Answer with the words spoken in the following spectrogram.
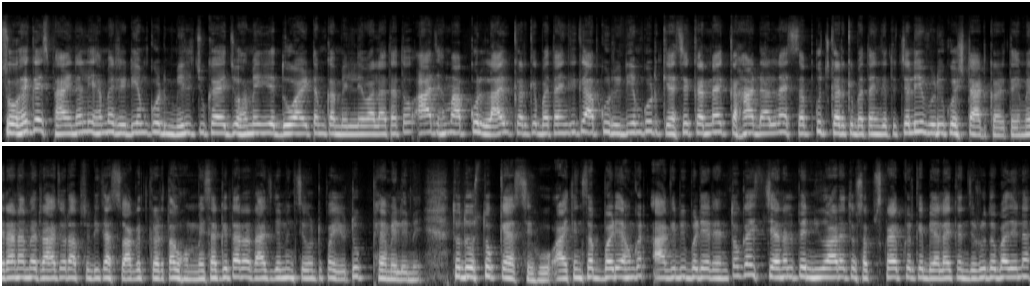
सो है गैस फाइनली हमें रिडीम कोड मिल चुका है, जो हमें ये दो आइटम का मिलने वाला था। तो आज हम आपको लाइव करके बताएँगे कि आपको रिडीम कोड कैसे करना है, कहाँ डालना है, सब कुछ करके बताएँगे। तो चलिए वीडियो को स्टार्ट करते हैं। मेरा नाम है राज और आप सभी का स्वागत करता हूँ हमेशा की तरह Raj gaming seven two YouTube family में। तो दोस्तों, कैसे हो? आई थिंक सब बढ़िया होंगे, आगे भी बढ़िया रहें। तो गैस चैनल पर न्यू आ रहे तो सब्सक्राइब करके बेलाइकन ज़रूर दबा देना।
